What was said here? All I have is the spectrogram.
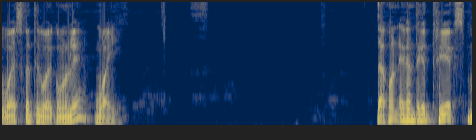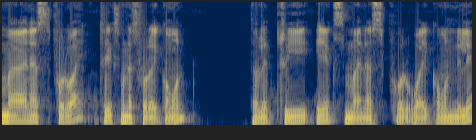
ওয়াই স্কোয়ার থেকে ওয়াই কমন নিলে ওয়াই তখন এখান থেকে three x minus four y three x minus four y common তাহলে three x minus four y common নিলে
